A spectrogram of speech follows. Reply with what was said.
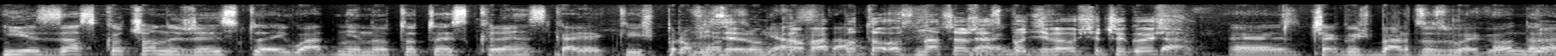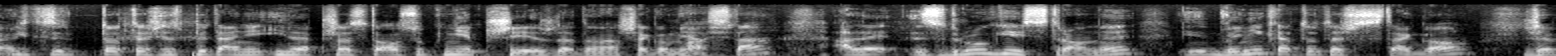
i jest zaskoczony, że jest tutaj ładnie, no to to jest klęska jakiejś promocji Wizerunkowa, miasta. bo to oznacza, że Tak. spodziewał się czegoś Tak, e, czegoś bardzo złego. No Tak. i to też jest pytanie, ile przez to osób nie przyjeżdża do naszego miasta, ale z drugiej strony wynika to też z tego, że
